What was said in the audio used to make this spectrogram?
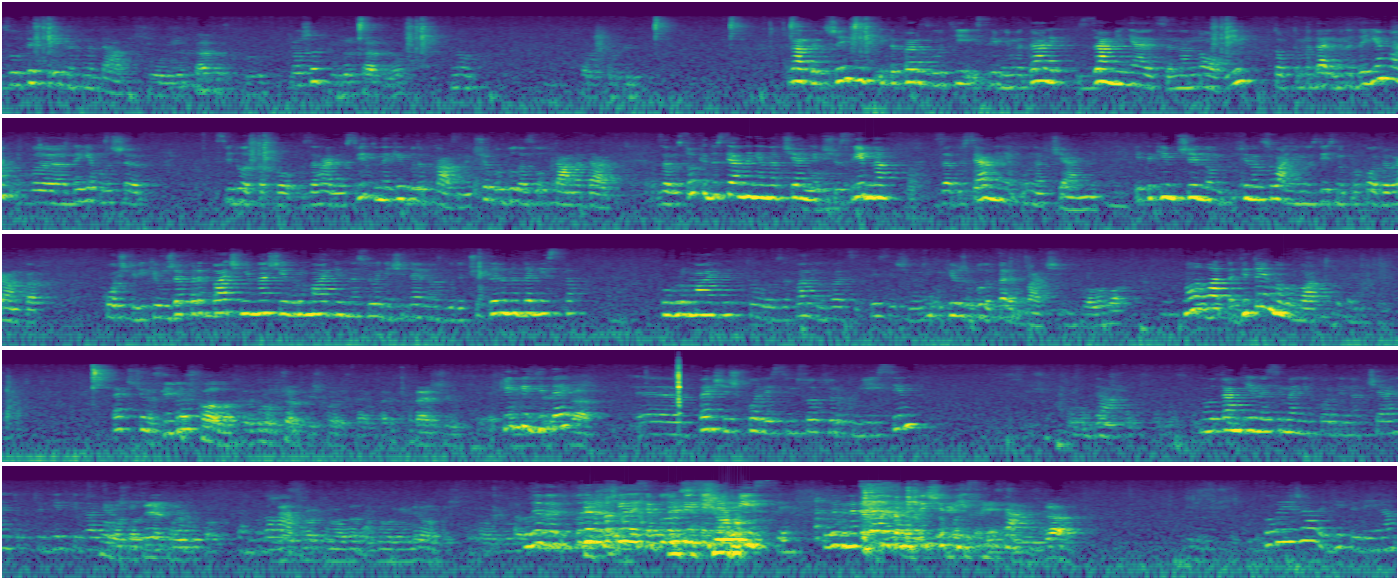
золотих срібних медалей. Прошу, ну, чинність і тепер золоті і срібні медалі заміняються на нові. Тобто медалі ми не даємо, даємо лише свідоцтва про загальну освіту, на яких буде вказано, якщо б була золота медаль за високі досягнення в навчанні, якщо срібна за досягнення у навчанні. І таким чином фінансування воно, звісно проходить в рамках коштів, які вже передбачені в нашій громаді. На сьогоднішній день у нас буде 4 медаліста по громаді, то закладемо 20 тисяч на них, які вже були передбачені. Маловато. Маловато, дітей маловато. Так що А скільки в школах, ну, в чорткій школі, скажімо перші? Кількість дітей? Так. е, в першій школі 748, Да. Ну там є на сімейній формі навчання, тобто дітки Ні, ну, просто 20. як ми було? 10 років назад було мільйон, то що Коли ви, коли ви вчилися, було Тисячу. 1200. Коли ви навчалися, було 1200. Так. Так. Повиїжджали діти війна.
